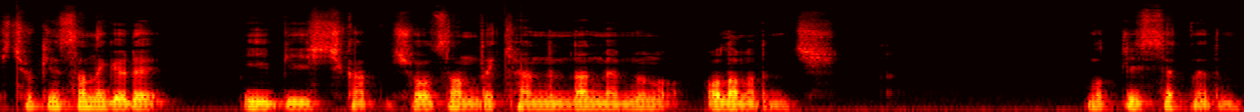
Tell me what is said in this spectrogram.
Birçok insana göre iyi bir iş çıkartmış olsam da kendimden memnun olamadım hiç. Mutlu hissetmedim.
